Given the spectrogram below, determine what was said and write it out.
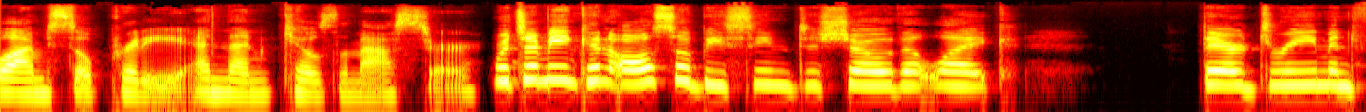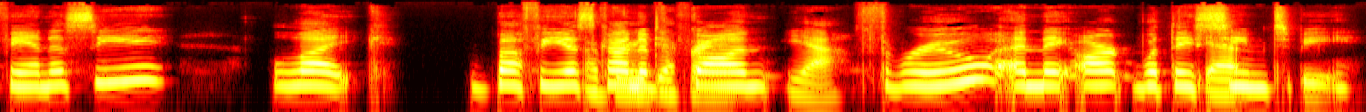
well, I'm still pretty and then kills the master. Which I mean can also be seen to show that like their dream and fantasy, like Buffy has Are kind of different. gone Yeah, through and they aren't what they Yep. seem to be.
